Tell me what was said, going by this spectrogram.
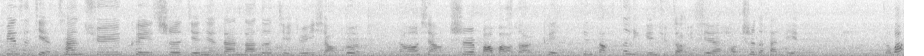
这边是简餐区，可以吃简简单单的解决一小顿，然后想吃饱饱的，可以进到这里边去找一些好吃的饭店。走吧。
